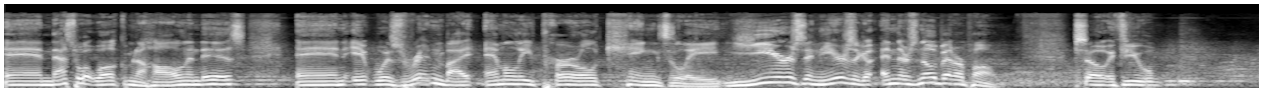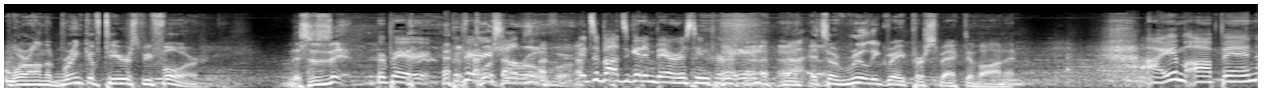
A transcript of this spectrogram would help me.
And that's what Welcome to Holland is. And it was written by Emily Perl Kingsley years and years ago. And there's no better poem. So if you were on the brink of tears before, this is it. Prepare, prepare yourself. It's about to get embarrassing for me. Uh, it's a really great perspective on it. I am often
